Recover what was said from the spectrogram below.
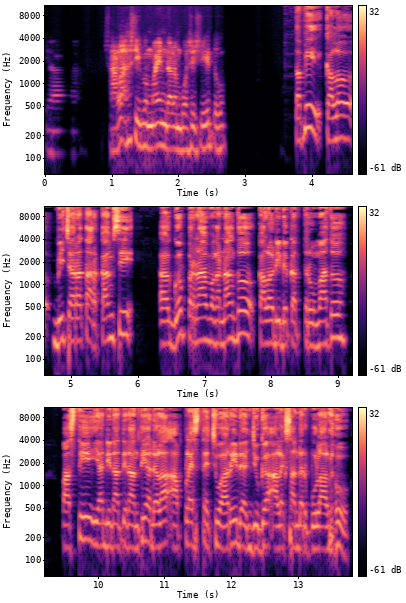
ya salah sih pemain dalam posisi itu. Tapi kalau bicara Tarkam sih, uh, eh, gue pernah mengenang tuh kalau di dekat rumah tuh pasti yang dinanti-nanti adalah Aples Tecuari dan juga Alexander Pulalo.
